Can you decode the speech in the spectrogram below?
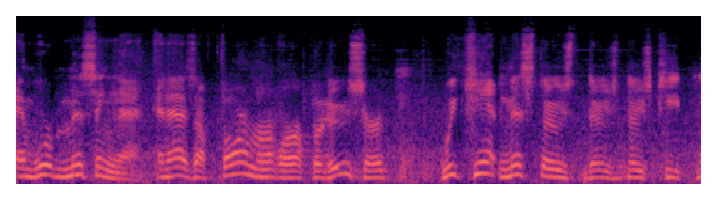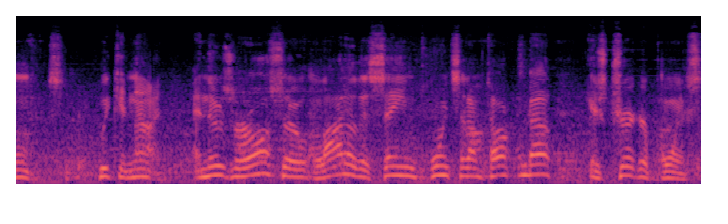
And we're missing that. And as a farmer or a producer, we can't miss those those those key points. We cannot. And those are also a lot of the same points that I'm talking about is trigger points.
